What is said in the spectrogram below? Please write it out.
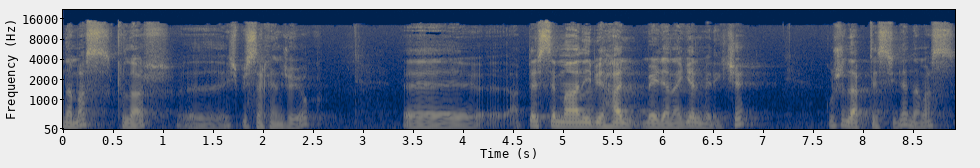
namaz kılar, e, hiçbir sakınca yok. E, abdestte mani bir hal meydana gelmedikçe gusül abdestiyle namaz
